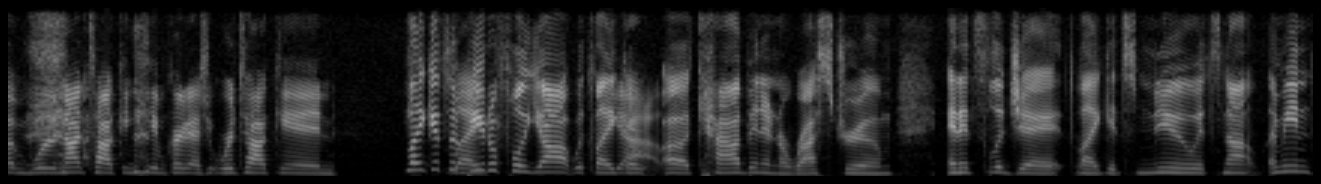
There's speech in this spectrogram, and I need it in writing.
um, we're not talking Kim Kardashian. We're talking like it's a like- beautiful yacht with like Yeah. a, a cabin and a restroom, and it's legit. Like it's new. It's not. I mean,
